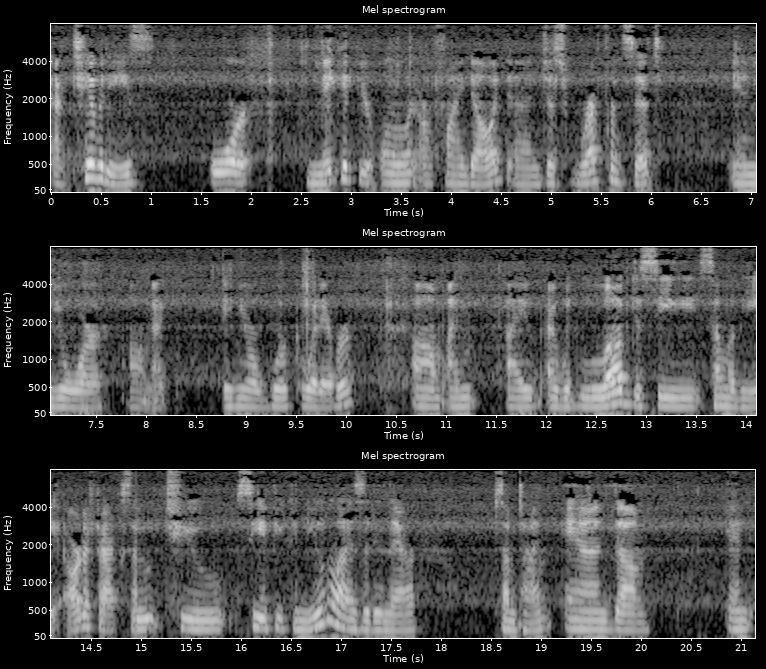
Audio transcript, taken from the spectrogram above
activities or make it your own or find out and just reference it in your um, in your work whatever. Um, I'm I I would love to see some of the artifacts to, to see if you can utilize it in there sometime and um, and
